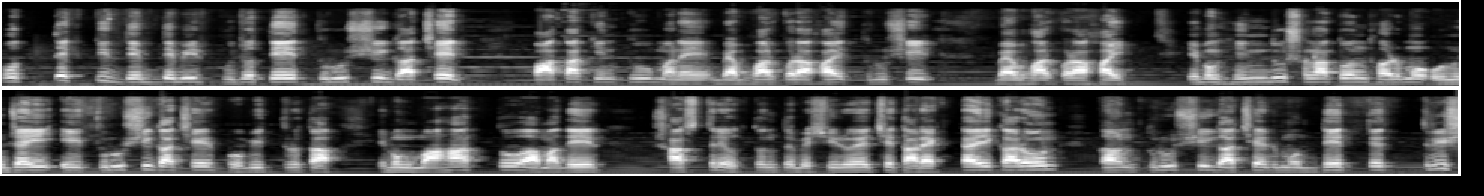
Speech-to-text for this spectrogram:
প্রত্যেকটি দেবদেবীর পুজোতে তুলসী গাছের পাতা কিন্তু মানে ব্যবহার করা হয়, তুলসীর ব্যবহার করা হয় এবং হিন্দু সনাতন ধর্ম অনুযায়ী এই তুলসী গাছের পবিত্রতা এবং মাহাত্ম আমাদের শাস্ত্রে অত্যন্ত বেশি রয়েছে। তার একটাই কারণ কারণ তুলসী গাছের মধ্যে তেত্রিশ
